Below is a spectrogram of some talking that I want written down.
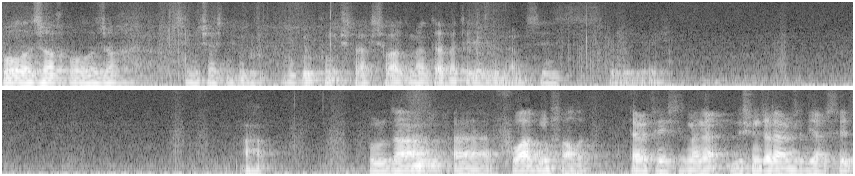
Bu olacaq, bu olacaq. Bizim Üçəşnik qrup, bu qrupun iştirakçılarını mən dəvət edə bilmirəm. Siz görürük. Aha. Buradan ə, Fuad Musalı. Dəvət edir, siz mənə düşüncələrinizi deyərsiniz.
